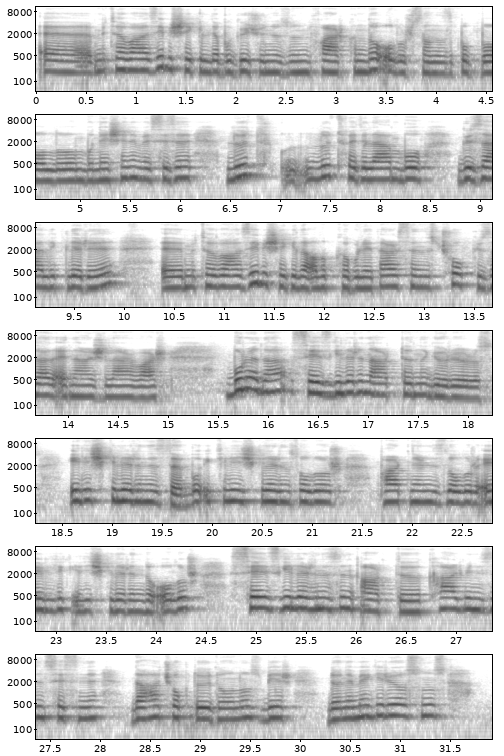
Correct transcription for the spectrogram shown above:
e, mütevazi bir şekilde bu gücünüzün farkında olursanız bu bolluğun, bu neşenin ve size lüt, lütfedilen bu güzellikleri e, mütevazi bir şekilde alıp kabul ederseniz çok güzel enerjiler var. Burada sezgilerin arttığını görüyoruz. İlişkilerinizde bu ikili ilişkileriniz olur, partnerinizle olur, evlilik ilişkilerinde olur. Sezgilerinizin arttığı, kalbinizin sesini daha çok duyduğunuz bir döneme giriyorsunuz.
